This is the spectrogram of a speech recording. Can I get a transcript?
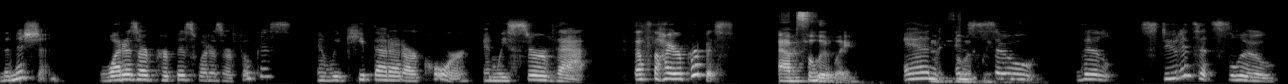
the mission. What is our purpose? What is our focus? And we keep that at our core and we serve that. That's the higher purpose. Absolutely. And Absolutely. and so the students at SLU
